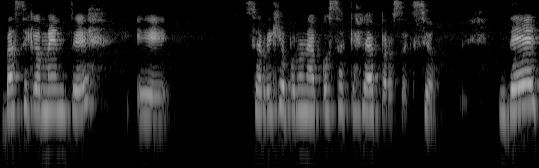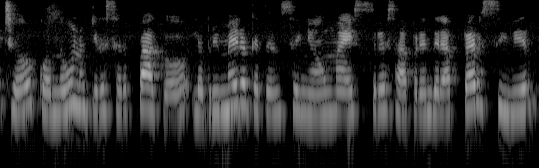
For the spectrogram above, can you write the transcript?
básicamente eh, se rige por una cosa que es la percepción. De hecho, cuando uno quiere ser Paco, lo primero que te enseña un maestro es aprender a percibir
